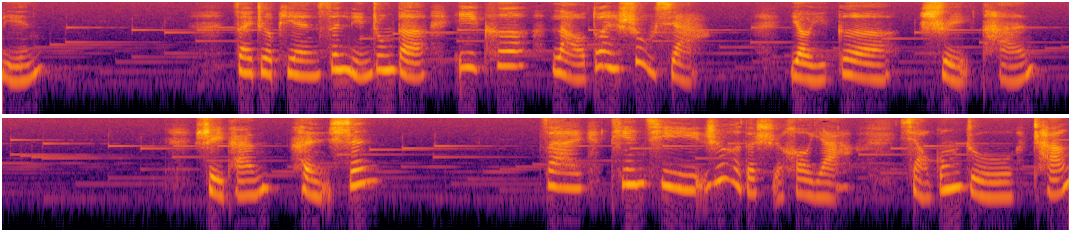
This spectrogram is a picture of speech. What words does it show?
林，在这片森林中的一棵老椴树下，有一个水潭。水潭很深，在天气热的时候呀，小公主常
